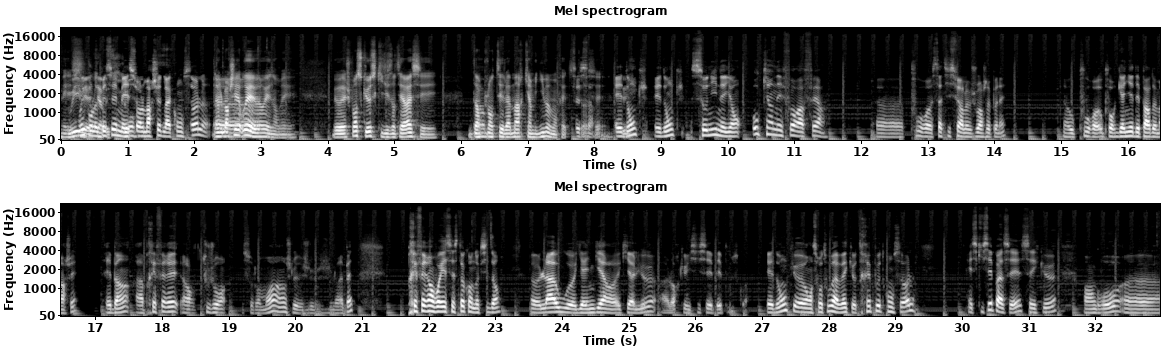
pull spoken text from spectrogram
Mais Oui, pour le PC, mais sur le marché de la console. Dans le marché, euh, ouais, ouais, ouais, non mais, mais ouais, je pense que ce qui les intéresse c'est d'implanter la marque un minimum en fait. C'est ça. c'est- Et donc, et donc, Sony n'ayant aucun effort à faire euh, pour satisfaire le joueur japonais euh, ou pour, euh, pour gagner des parts de marché, eh ben, a préféré, alors toujours selon moi, hein, je, le, répète, préférer envoyer ses stocks en Occident, euh, là où euh, il y a une guerre qui a lieu, alors que ici c'est épée pouce quoi. Et donc, on se retrouve avec très peu de consoles. Et ce qui s'est passé, c'est que, en gros, euh,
